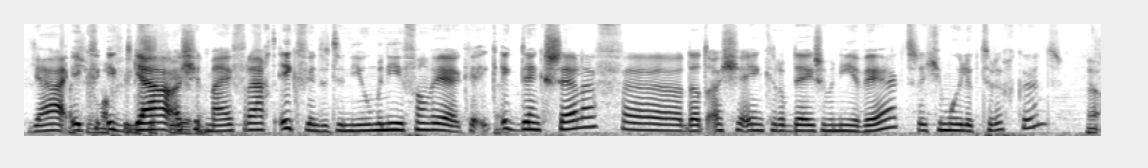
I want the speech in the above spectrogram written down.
Ja, Als je ik, ik, ja, als je het mij vraagt, ik vind het een nieuwe manier van werken. Ik, Ja. ik denk zelf eh, dat als je één keer op deze manier werkt, dat je moeilijk terug kunt. Ja.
